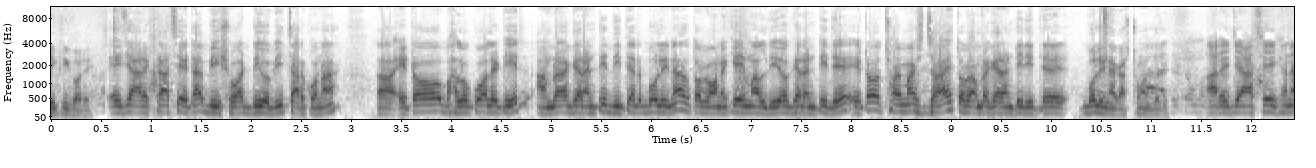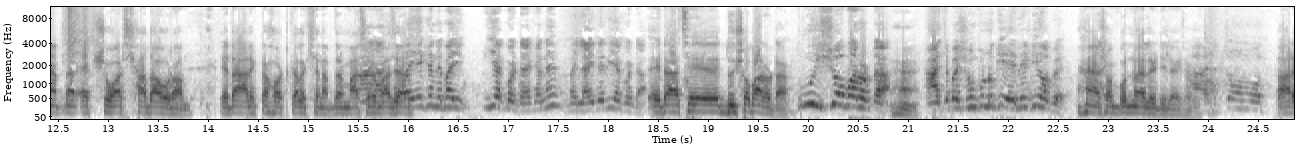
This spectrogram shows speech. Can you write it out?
বিক্রি করে। এই যে আরেকটা আছে এটা, বিশ ওয়াট ডিওবি চারকোনা এটাও ভালো কোয়ালিটির। আমরা গ্যারান্টি দিতে বলি না তবে অনেকে এই মাল দিয়েও গ্যারান্টি দেয়। এটাও ছয় মাস যায় তবে আমরা গ্যারান্টি দিতে বলি না কাস্টমারদের আর এই যে আছে এখানে আপনার একশো ওয়াট সাদা ওরাম। এটা আরেকটা হট কালেকশন আপনার মাছের আচ্ছা, বাজার। এখানে ভাই ইয়া কয়টা এখানে? ভাই লাইটের ইয়া কয়টা? এটা আছে দুইশো বারোটা। দুইশো বারোটা? হ্যাঁ। আচ্ছা ভাই সম্পূর্ণ কি এলইডি হবে? হ্যাঁ সম্পূর্ণ এলইডি লাইট হবে। আচ্ছা আর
